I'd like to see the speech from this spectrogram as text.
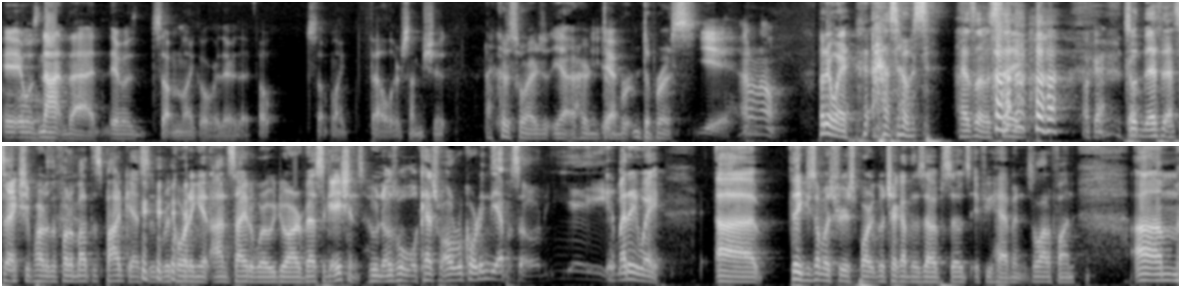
It, it was not that. It was something like over there that felt something like fell or some shit. I could have swore. I just, yeah, I heard Yeah. debr- debris. yeah, I don't know. But anyway, as I was as I was saying, Okay. so that, that's actually part of the fun about this podcast is recording it on site where we do our investigations. Who knows what we'll catch while recording the episode? Yay! But anyway, uh, thank you so much for your support. Go check out those episodes if you haven't. It's a lot of fun. Um,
